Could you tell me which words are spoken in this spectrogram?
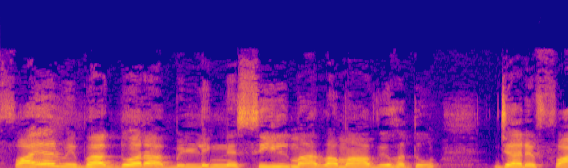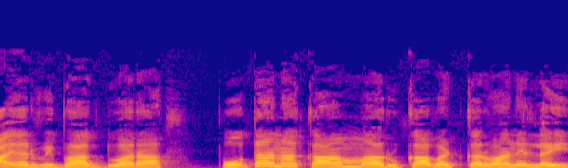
ફાયર વિભાગ દ્વારા બિલ્ડિંગને સીલ મારવામાં આવ્યું હતું. જ્યારે ફાયર વિભાગ દ્વારા પોતાના કામમાં રૂકાવટ કરવાને લઈ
